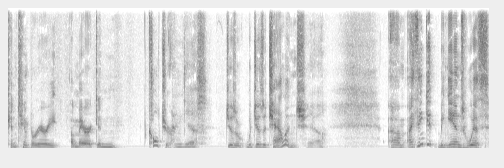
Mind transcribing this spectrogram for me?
contemporary American culture, Yes. which is a, which is a challenge? Yeah. Um, I think it begins with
